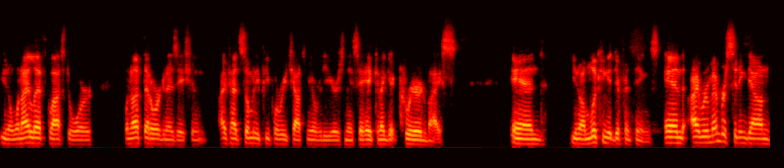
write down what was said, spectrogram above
you know, when I left Glassdoor, when I left that organization, I've had so many people reach out to me over the years and they say, Hey, can I get career advice? And, you know, I'm looking at different things. And I remember sitting down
